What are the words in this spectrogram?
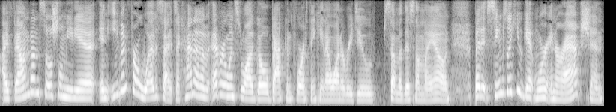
I found on social media and even for websites, I kind of every once in a while I go back and forth thinking I want to redo some of this on my own. But it seems like you get more interaction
